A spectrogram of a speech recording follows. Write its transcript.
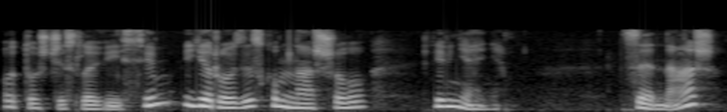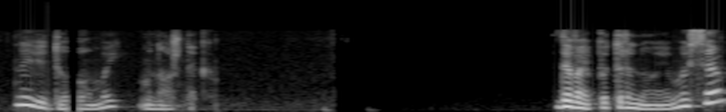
Отож число 8 є розв'язком нашого рівняння. Це наш невідомий множник. Давай потренуємося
